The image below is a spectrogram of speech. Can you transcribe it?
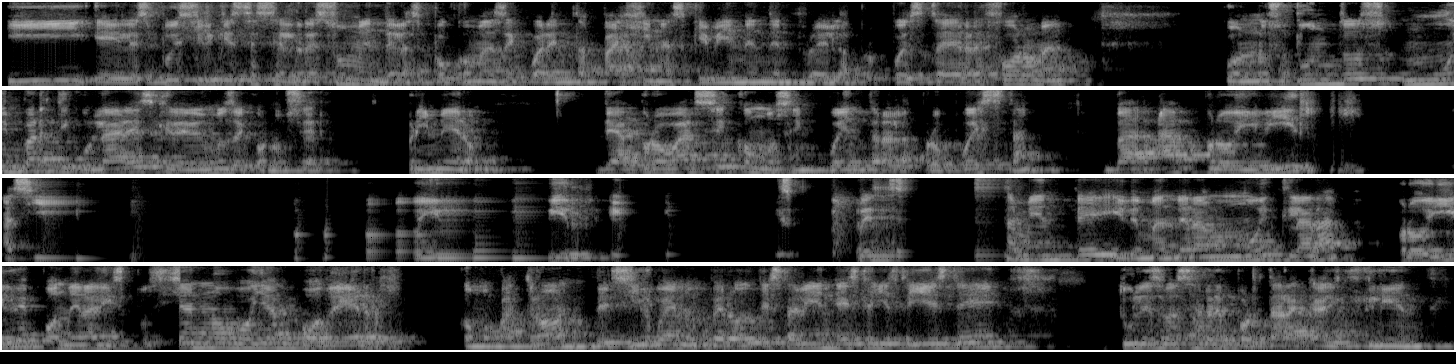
y eh, les puedo decir que este es el resumen de las poco más de 40 páginas que vienen dentro de la propuesta de reforma con los puntos muy particulares que debemos de conocer. Primero, de aprobarse como se encuentra la propuesta, va a prohibir, así, prohibir y de manera muy clara prohíbe poner a disposición. No voy a poder, como patrón, decir, bueno, pero está bien, este y este y este, tú les vas a reportar acá al cliente.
